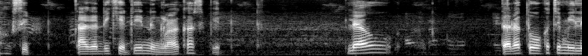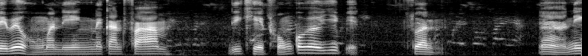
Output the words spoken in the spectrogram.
360ต่างกับดีเคทที่ 191 แล้วแต่ละตัวก็จะมีเลเวลของมันเองในการฟาร์ม ดีเคทผมก็เวลยี่ ส่วน อ่า นี่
